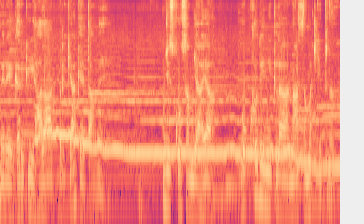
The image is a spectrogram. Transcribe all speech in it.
मेरे घर की हालात पर क्या कहता मैं? जिसको समझाया, वो खुद ही निकला ना समझ कितना।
